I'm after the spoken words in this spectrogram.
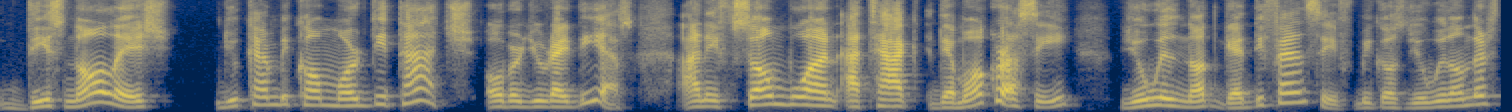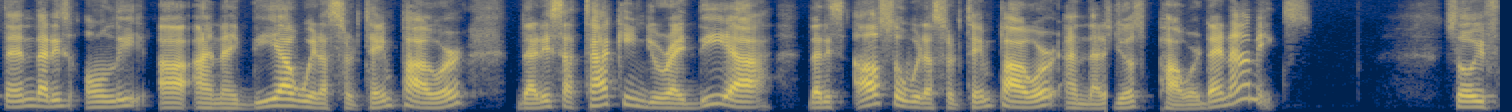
this knowledge you can become more detached over your ideas. And if someone attack democracy you will not get defensive because you will understand that is only uh, an idea with a certain power that is attacking your idea that is also with a certain power and that is just power dynamics. So if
